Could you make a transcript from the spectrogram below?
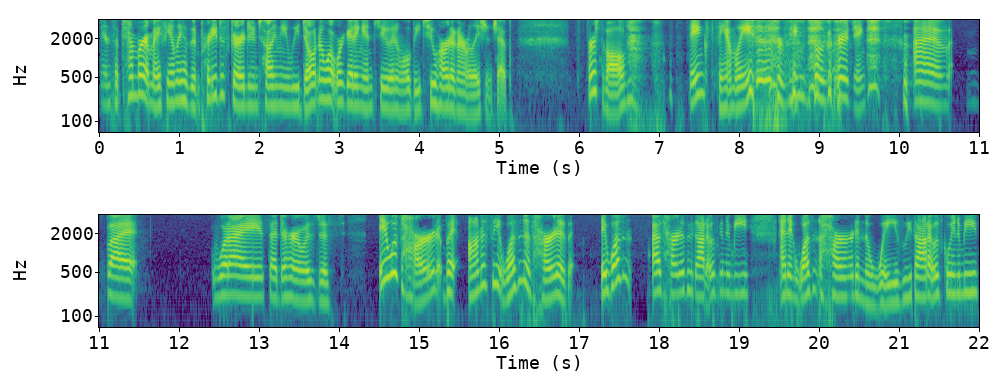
in September, and my family has been pretty discouraging, telling me we don't know what we're getting into and it will be too hard in our relationship. First of all, thanks, family, for being so encouraging. Um, but what I said to her was just, it was hard, but honestly, it wasn't as hard as it wasn't as hard as we thought it was going to be, and it wasn't hard in the ways we thought it was going to be.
